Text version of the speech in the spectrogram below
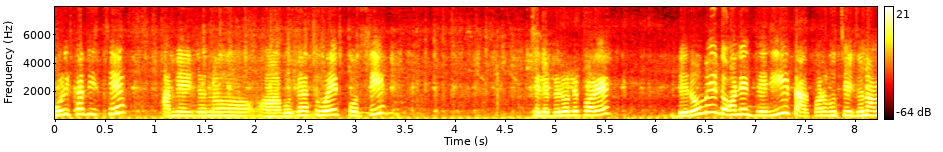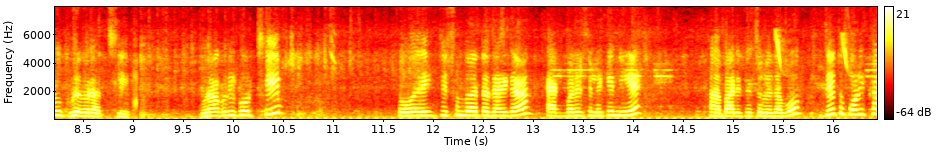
পরীক্ষা দিচ্ছে, আমি এই জন্য বসে আছি। ওয়েট করছি। ছেলে বেরোলে পরে বেরোমেই তো অনেক দেরি, তারপর হচ্ছে এই জন্য আমি ঘুরে বেড়াচ্ছি। ঘোরাঘুরি করছি। তো এই যে সুন্দর একটা জায়গা একবারে ছেলেকে নিয়ে বাড়িতে চলে যাব। যেহেতু পরীক্ষা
